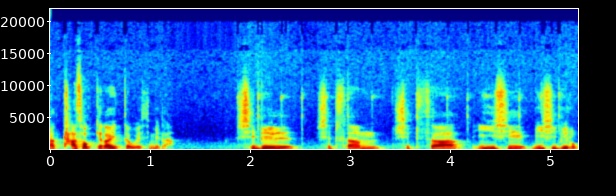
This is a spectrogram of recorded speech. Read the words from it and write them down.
딱 다섯 개가 있다고 했습니다. 11, 13, 14, 20, 21호.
